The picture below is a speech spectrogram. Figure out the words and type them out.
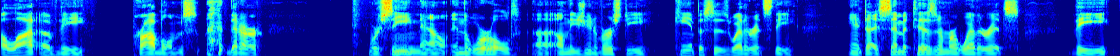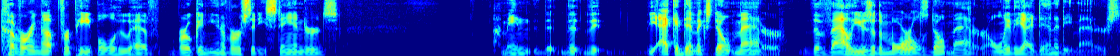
a lot of the problems that are we're seeing now in the world uh, on these university campuses, whether it's the anti-Semitism or whether it's the covering up for people who have broken university standards. I mean, the, the, the, the academics don't matter. The values or the morals don't matter. Only the identity matters.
